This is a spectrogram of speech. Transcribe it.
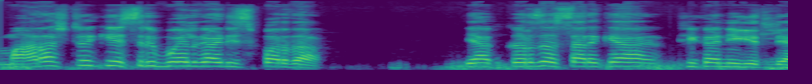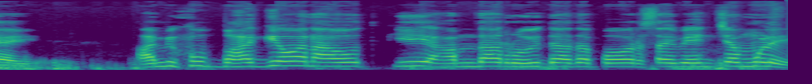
महाराष्ट्र केसरी बैलगाडी स्पर्धा या कर्जतसारख्या ठिकाणी घेतली आहे. आम्ही खूप भाग्यवान आहोत की आमदार रोहितदादा पवार साहेब यांच्यामुळे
